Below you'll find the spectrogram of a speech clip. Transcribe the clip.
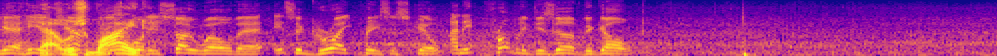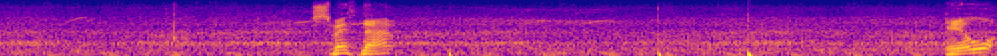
Yeah, he That was adjusted his wide. body so well there. It's a great piece of skill, and it probably deserved a goal. Smith now. Hill.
